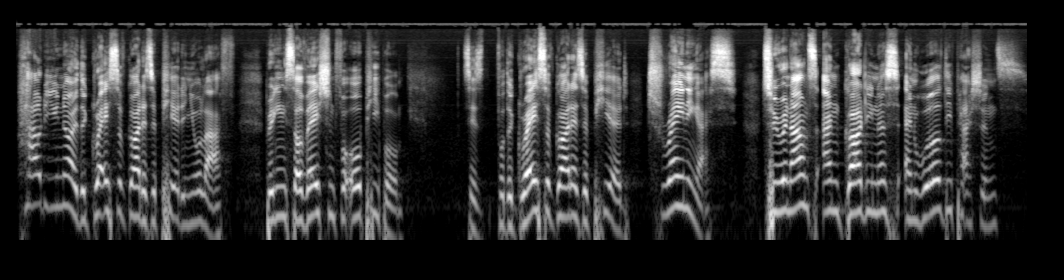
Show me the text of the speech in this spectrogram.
How do you know the grace of God has appeared in your life, bringing salvation for all people? It says, For the grace of God has appeared, training us to renounce ungodliness and worldly passions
